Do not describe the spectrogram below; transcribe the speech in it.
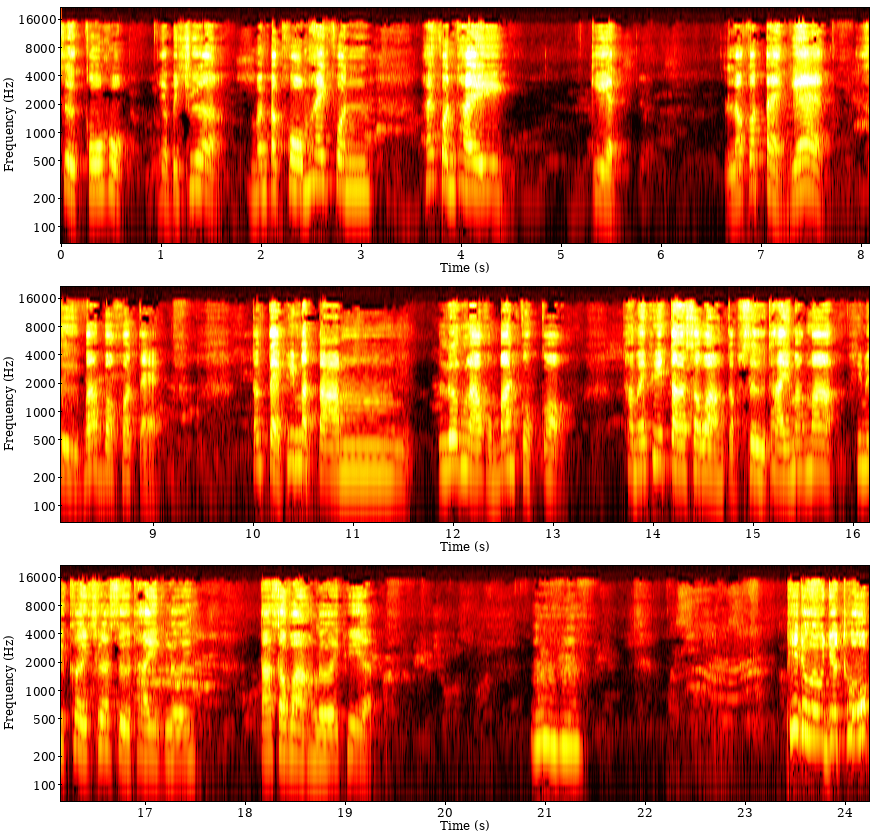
สื่อโกหก อย่าไปเชื่อ มันประโคมให้คนให้คนไทยเกลียด แล้วก็แตกแยก สื่อบ้าบอคอแตก ตั้งแต่พี่มาตามเรื่องราวของบ้านกกอกทำให้พี่ตาสว่างกับสื่อไทยมากๆ พี่ไม่เคยเชื่อสื่อไทยอีกเลย ตาสว่างเลยพี่อะอืมพี่ดู YouTube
